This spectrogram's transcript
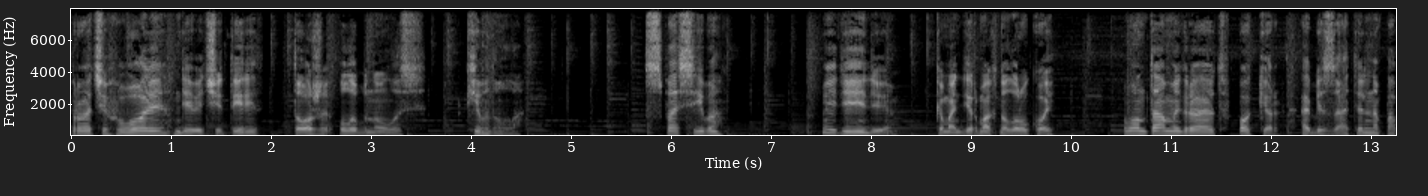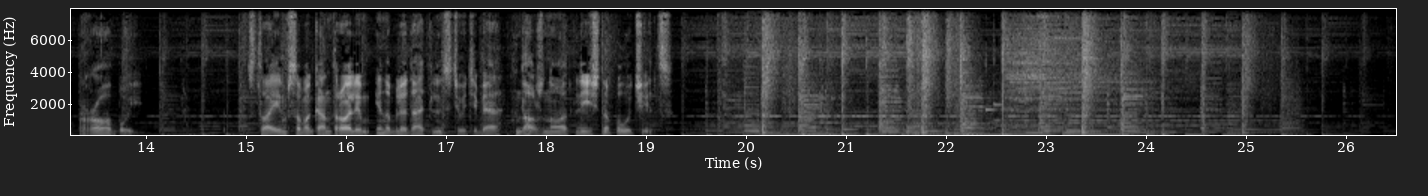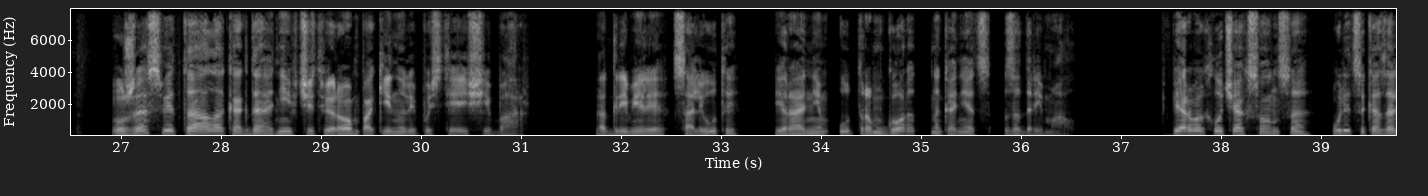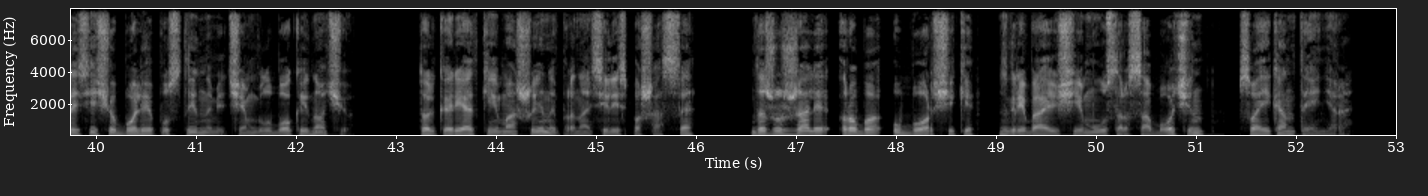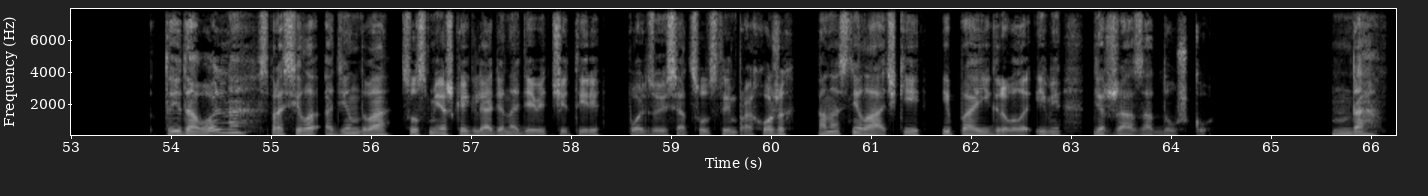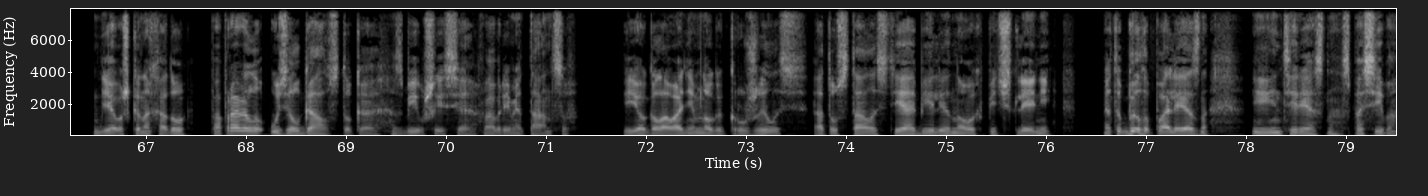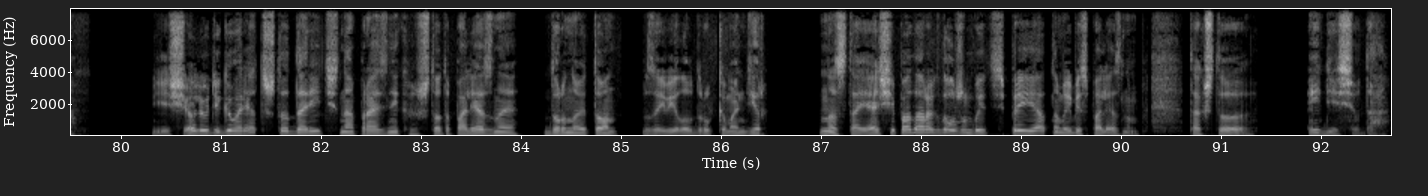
Против воли 9-4 тоже улыбнулась, кивнула. «Спасибо. Иди, иди», — командир махнул рукой. Вон там играют в покер. Обязательно попробуй. С твоим самоконтролем и наблюдательностью у тебя должно отлично получиться. Уже светало, когда они вчетвером покинули пустеющий бар. Отгремели салюты, и ранним утром город, наконец, задремал. В первых лучах солнца Улицы казались еще более пустынными, чем глубокой ночью. Только редкие машины проносились по шоссе, да жужжали робоуборщики, сгребающие мусор с обочин в свои контейнеры. «Ты довольна?» — спросила 1-2 с усмешкой, глядя на 9-4. Пользуясь отсутствием прохожих, она сняла очки и поигрывала ими, держа задушку. «Да», — девушка на ходу Поправила узел галстука, сбившийся во время танцев. Ее голова немного кружилась от усталости и обилия новых впечатлений. Это было полезно и интересно. Спасибо. Еще люди говорят, что дарить на праздник что-то полезное — дурной тон, — заявила вдруг командир. Настоящий подарок должен быть приятным и бесполезным. Так что иди сюда.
